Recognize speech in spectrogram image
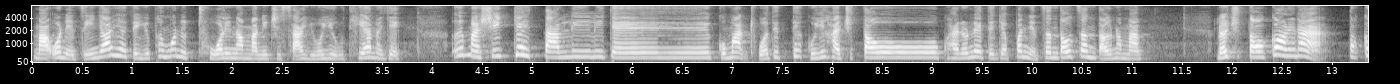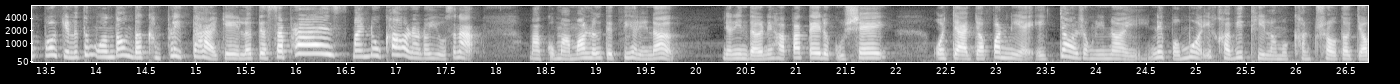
嘛我呢只要要得有朋友呢 thua 哩那嘛你只啥有有天了耶而嘛是 chế ta li li chế cũng mà thua thì tiếc cũng hai chỉ tàu hai đôi này thì giờ bạn nhận chân tàu chân tàu mà lỡ chỉ to con đi nè tàu cấp bao giờ lỡ tôi muốn đóng the complete ta chế lỡ để surprise mà nô khao nào đó yêu sao mà cũng mà mong lỡ để tiếc đi nữa nhân in đó này họ bắt tay được cũng share 我家叫半年一叫容易内，那不莫一考问题了么？control 到叫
